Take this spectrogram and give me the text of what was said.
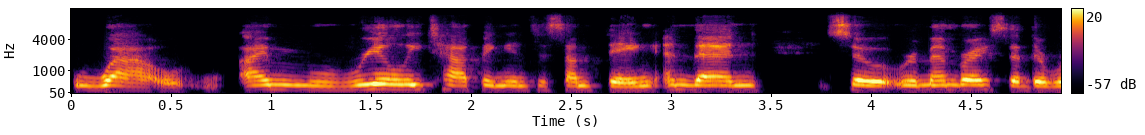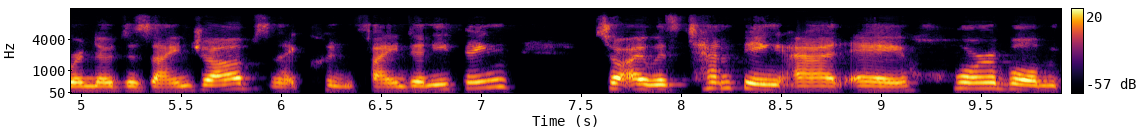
wow, I'm really tapping into something. And then, so remember, I said there were no design jobs and I couldn't find anything. So I was temping at a horrible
